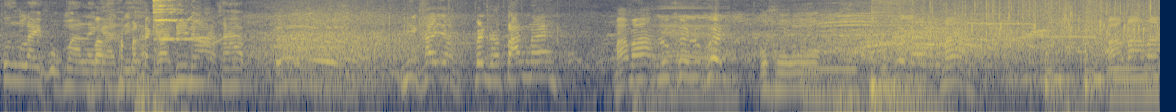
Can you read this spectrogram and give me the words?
เพิ่งไล่ผมมารายมาการนี้มารายการนี้นะครับ เออ มีใครอยากเป็นสตันท์ไหม มามาลุกขึ้นลุกขึ้น โอ้โหลุกขึ้นเลยมา มามามา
